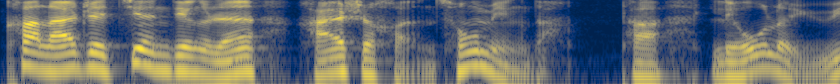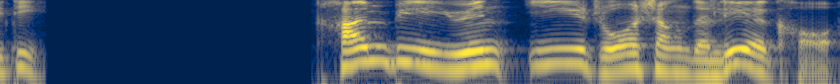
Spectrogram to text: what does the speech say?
看来这鉴定人还是很聪明的，他留了余地。韩碧云衣着上的裂口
